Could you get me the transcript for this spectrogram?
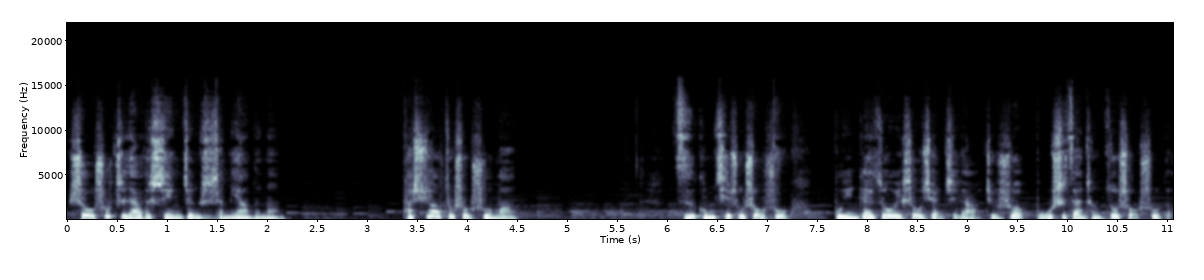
手术治疗的适应症是什么样的呢？他需要做手术吗？子宫切除手术不应该作为首选治疗，就是说不是赞成做手术的。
